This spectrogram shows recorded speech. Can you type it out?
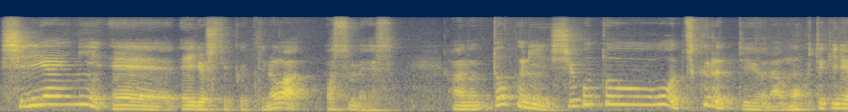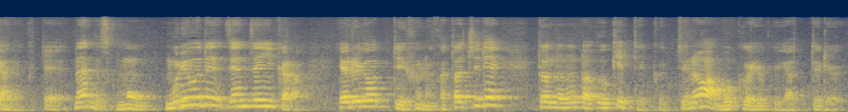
知り合いに、えー、営業していくっていうのがおすすめです。あの特に仕事を作るっていうような目的ではなくて何ですかもう無料で全然いいからやるよっていう風な形でどんどんどんどん受けていくっていうのは僕がよくやってる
